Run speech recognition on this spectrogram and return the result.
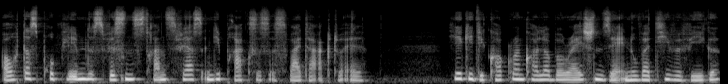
Auch das Problem des Wissenstransfers in die Praxis ist weiter aktuell. Hier geht die Cochrane Collaboration sehr innovative Wege,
